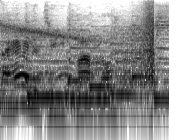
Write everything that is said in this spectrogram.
gotta hand it to you, Pablo.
